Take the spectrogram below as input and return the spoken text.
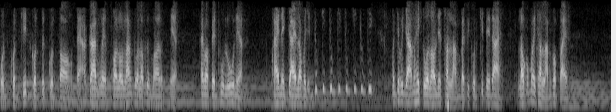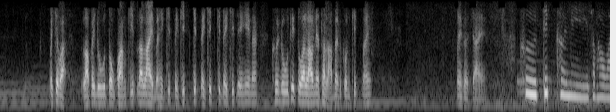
คนคนคิดคนตึกคนตอง แต่อาการเมื่อพอเราล้างตัวเราขึ้นมาเนี่ย ให้มาเป็นผู้รู้เนี่ย ภายในใจเราก็จะยุกจิกยุกจิกยุกจิกยุกจิกมันจะพยายามให้ตัวเราเนี่ยถลำไปเป็นคนคิดได้ได้ เราก็ไม่ถลำเข้าไป ไม่ใช่ว่าเราไปดูตรงความคิดแล้วไล่ไปให้คิดไปคิด คิดไปคิดคิดไปคิดอย่างนี้นะคือดูที่ตัวเราเนี่ยถลำไปเป็นคนคิดไหมไม่เข้าใจ คือจิ๊บเคยมีสภาวะ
